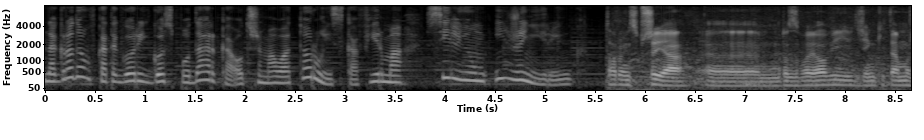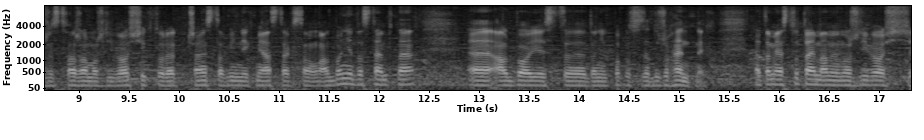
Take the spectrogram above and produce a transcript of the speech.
nagrodę w kategorii gospodarka otrzymała toruńska firma Cilium Engineering. Toruń sprzyja rozwojowi dzięki temu, że stwarza możliwości, które często w innych miastach są albo niedostępne, e, albo jest e, do nich po prostu za dużo chętnych. Natomiast tutaj mamy możliwość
